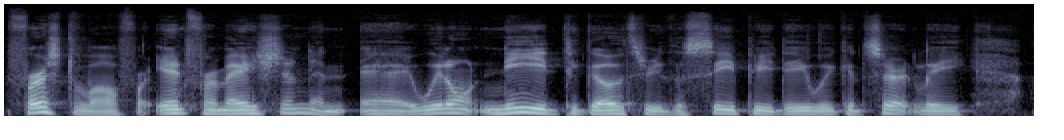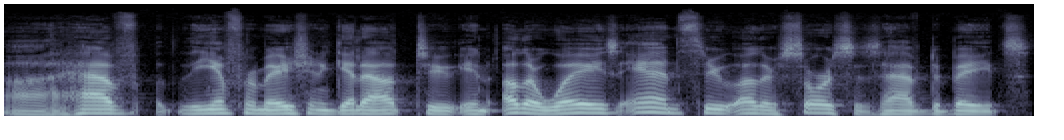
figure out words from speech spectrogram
first of all, for information, and uh, we don't need to go through the CPD. We can certainly uh, have the information and get out to in other ways and through other sources have debates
